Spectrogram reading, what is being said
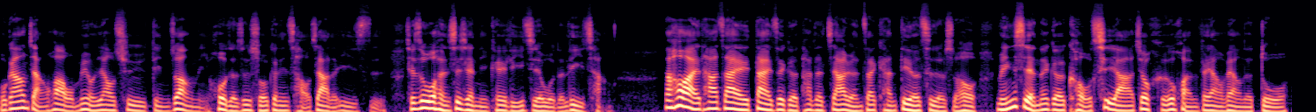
我刚刚讲话，我没有要去顶撞你，或者是说跟你吵架的意思。其实我很谢谢你可以理解我的立场。”那后来他在带这个他的家人在看第二次的时候，明显那个口气啊就和缓非常非常的多，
